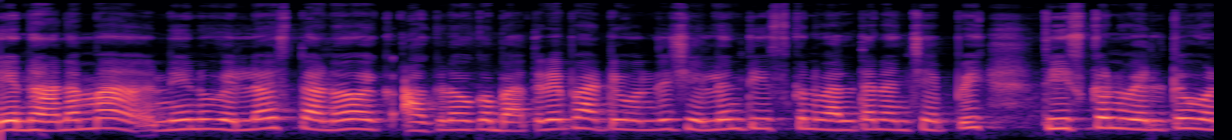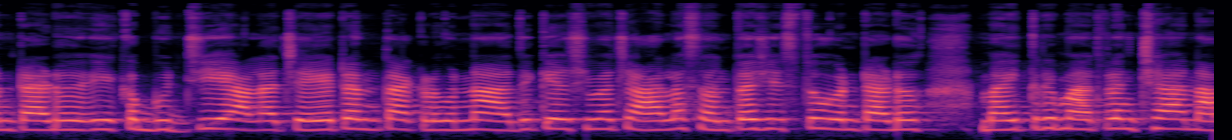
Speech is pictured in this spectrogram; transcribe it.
నేను నానమ్మ నేను వెళ్ళొస్తాను. అక్కడ ఒక బర్త్డే పార్టీ ఉంది చెల్లిని తీసుకుని వెళ్తానని చెప్పి తీసుకుని వెళ్తూ ఉంటాడు. ఇక బుజ్జి అలా చేయటంతో అక్కడ ఉన్న ఆదికేశవ చాలా సంతోషిస్తూ ఉంటాడు. మైత్రి మాత్రం చా నా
